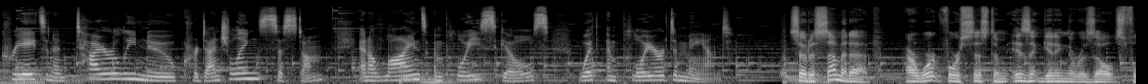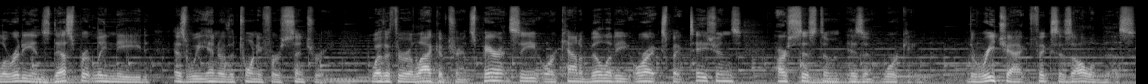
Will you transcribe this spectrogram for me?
creates an entirely new credentialing system and aligns employee skills with employer demand. So, to sum it up, our workforce system isn't getting the results Floridians desperately need as we enter the 21st century. Whether through a lack of transparency or accountability or expectations, our system isn't working. The REACH Act fixes all of this.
